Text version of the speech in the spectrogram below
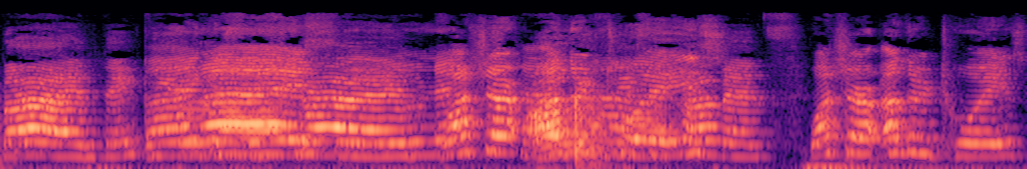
bye and thank Bye, you. guys. Subscribe. See you Watch our All other the views and toys. comments. Watch our other toys.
